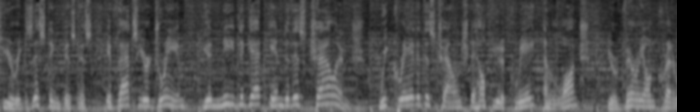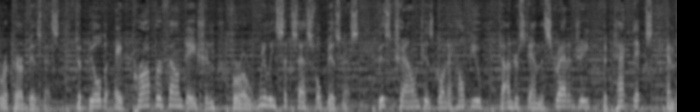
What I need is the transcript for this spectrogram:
to your existing business, if that's your dream, you need to get into this challenge. We created this challenge to help you to create and launch your very own credit repair business, to build a proper foundation for a really successful business. This challenge is going to help you to understand the strategy, the tactics, and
